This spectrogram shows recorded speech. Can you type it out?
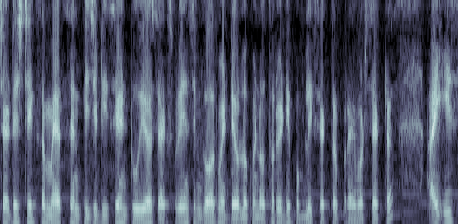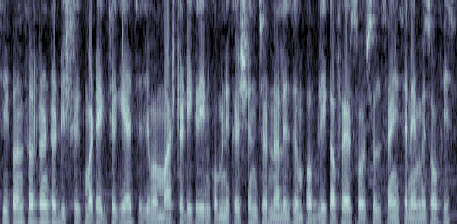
statistics maths and PGDC and two years experience in government development authority public sector private sector IEC consultant district માટે એક જગ્યા છે, જેમાં master degree in communication journalism public affair social science and MS office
